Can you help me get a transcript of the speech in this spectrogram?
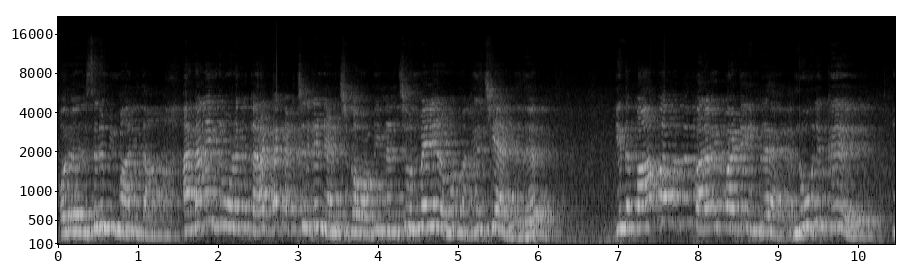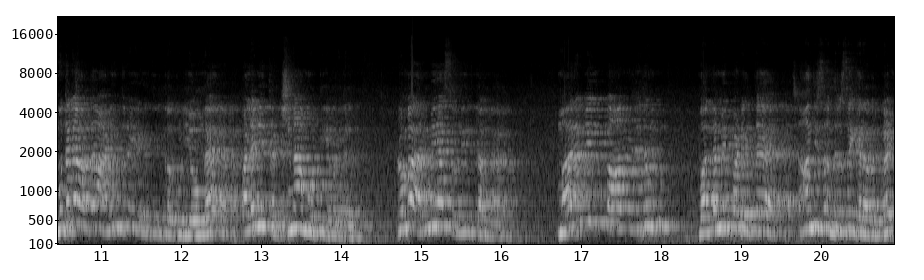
ஒரு சிறுமி மாதிரி தான் அதனால இது உனக்கு கரெக்டாக கிடைச்சிருக்குன்னு நினச்சிக்கோ அப்படின்னு நினச்சி உண்மையிலேயே ரொம்ப மகிழ்ச்சியா இருந்தது. இந்த பாப்பாவுக்கு வந்து பாட்டு என்ற நூலுக்கு முதலாவது அணிந்துரை எழுதியிருக்கக்கூடியவங்க பழனி தட்சிணாமூர்த்தி அவர்கள். ரொம்ப அருமையா சொல்லியிருக்காங்க. மரபில் பாவெழுதும் வல்லமை படைத்த சாந்தி சந்திரசேகர் அவர்கள்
